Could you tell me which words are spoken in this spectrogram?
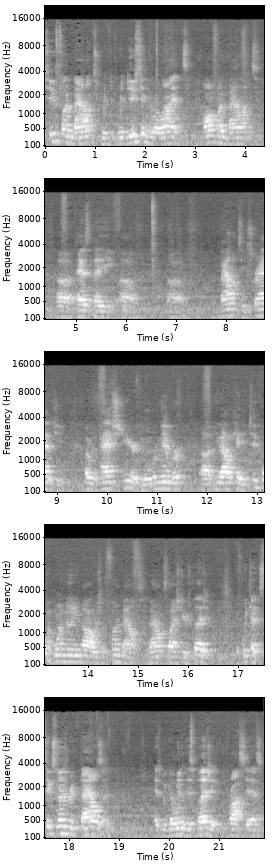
to fund balance, re- reducing the reliance on fund balance uh, as a uh, uh, balancing strategy. Over the past year, if you'll remember, uh, you allocated $2.1 million of fund balance to balance last year's budget. If we take 600,000 as we go into this budget process,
